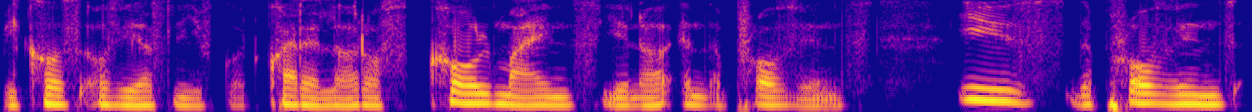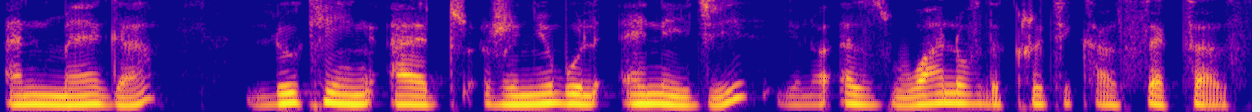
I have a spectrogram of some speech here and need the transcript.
because obviously you've got quite a lot of coal mines, you know, in the province. Is the province and mega looking at renewable energy, you know, as one of the critical sectors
